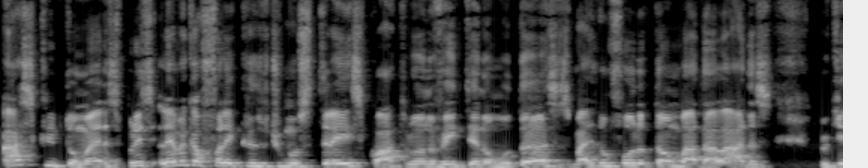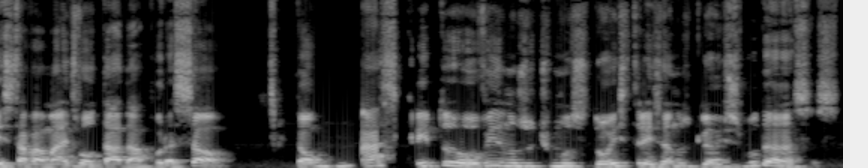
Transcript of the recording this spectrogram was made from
As criptomoedas, por isso, lembra que eu falei que os últimos 3, 4 anos vem tendo mudanças, mas não foram tão badaladas porque estava mais voltada à apuração? Então, uhum. as criptos houve nos últimos dois, três anos grandes mudanças.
